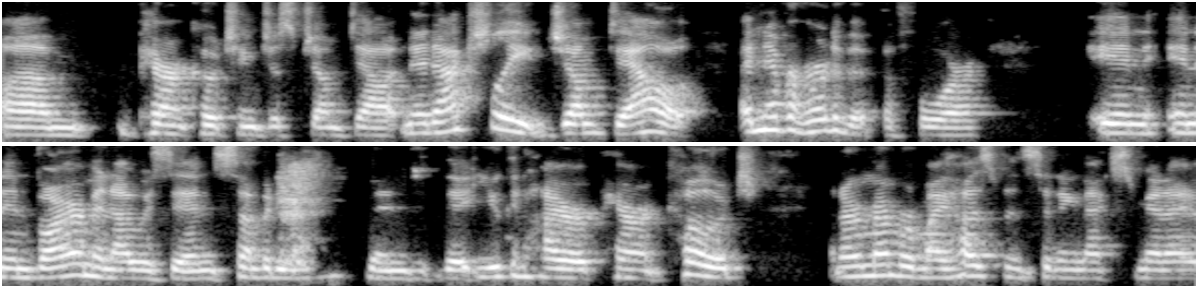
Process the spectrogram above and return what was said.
um, parent coaching just jumped out, and it actually jumped out. I'd never heard of it before. In an environment I was in, somebody mentioned that you can hire a parent coach. And I remember my husband sitting next to me, and I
